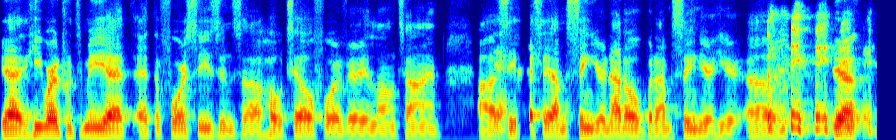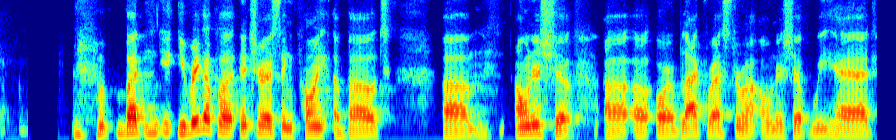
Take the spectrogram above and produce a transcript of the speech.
yeah, he worked with me at, at the Four Seasons uh, Hotel for a very long time. Uh, yeah. See, I say I'm senior, not old, but I'm senior here. Um, yeah, but you, you bring up an interesting point about um, ownership uh, uh, or black restaurant ownership we had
